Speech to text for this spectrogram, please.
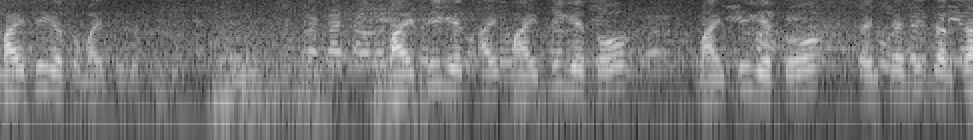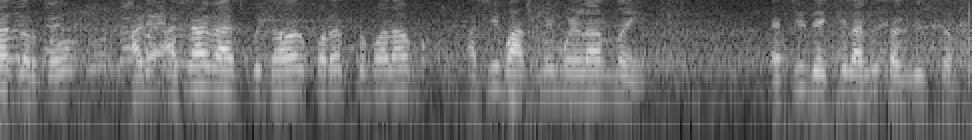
माहिती घेतो माहिती घेतो. माहिती घेत माहिती घेतो माहिती घेतो त्यांच्याशी चर्चा करतो आणि अशा व्यासपीठावर परत तुम्हाला अशी बातमी मिळणार नाही. याची देखील आम्ही तजवीज करतो.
